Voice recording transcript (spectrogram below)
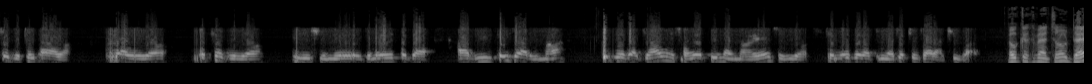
ချက်တွေထုတ်ထားတာပါဆက်ရရောတစ်ချက်ကိုရောဒီရှင်နေကျွန်တော်တို့ဘက်ကအာဒီကိစ္စတွေမှာဒီကကြောင်းဝင်ဆောင်ရွက်ပေးနိုင်ပါတယ်ဆိုပြီးတော့ကျွန်တော်တို့ဘက်ကကြီးရချက်ထုတ်ထားတာရှိပါတယ်ဟုတ်ကဲ့ခင်ဗျကျွန်တော်ဒဲ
